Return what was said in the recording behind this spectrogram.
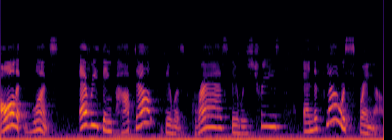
All at once, everything popped out. There was grass, there was trees, and the flowers sprang up.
